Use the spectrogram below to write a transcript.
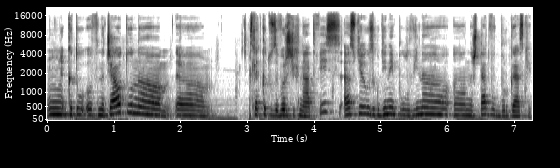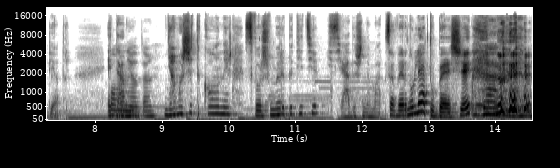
да. Като в началото на... А, след като завърших надвис, аз отидох за година и половина а, на щат в Бургаския театър. Е, Помня, там да. нямаше такова нещо. Свършваме репетиция и сядаш на маса. Верно, лято беше. Да, но, да,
